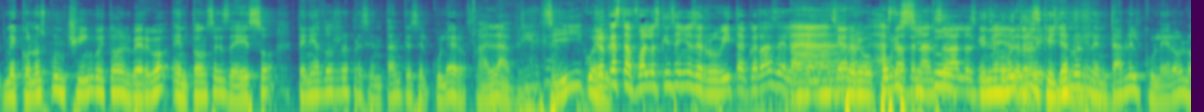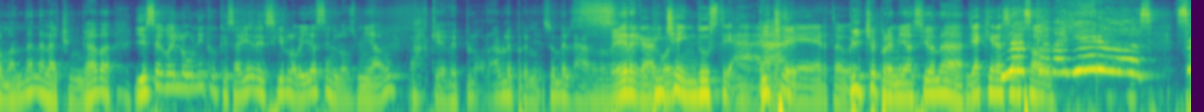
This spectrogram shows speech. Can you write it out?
me conozco un chingo y todo el vergo. Entonces de eso tenía dos representantes el culero. A la verga. Sí, güey. Creo que hasta fue a los 15 años de Rubí, ¿te acuerdas de la que Ah, anunciaron? Pero hasta pobrecito, se lanzó a los 15 en el momento de en el que ya no es rentable el culero, lo mandan a la chingada. Y ese güey lo único que sabía decir, lo veías en los miau. Ah, qué deplorable premiación de la verga, Pinche güey. industria. Ah, Pinche, cierto, güey. pinche premiación a... Ya quiero ser ¡Los caballeros! ¡Sí!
